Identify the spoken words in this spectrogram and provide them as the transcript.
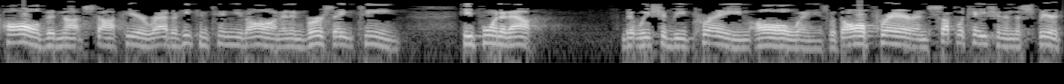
Paul did not stop here. Rather, he continued on. And in verse 18, he pointed out that we should be praying always with all prayer and supplication in the Spirit,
